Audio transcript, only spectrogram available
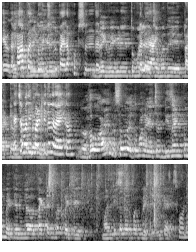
हे बघा हा पण दोनशे रुपयाला खूप सुंदर वेगवेगळे तुम्हाला याच्यामध्ये पॅटर्न याच्यामध्ये मल्टी कलर आहे का? हो आहे ना सर्व आहे. तुम्हाला याच्यात डिझाईन पण भेटेल पॅटर्न पण भेटेल मल्टी कलर पण भेटेल ठीक आहे? सोने.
